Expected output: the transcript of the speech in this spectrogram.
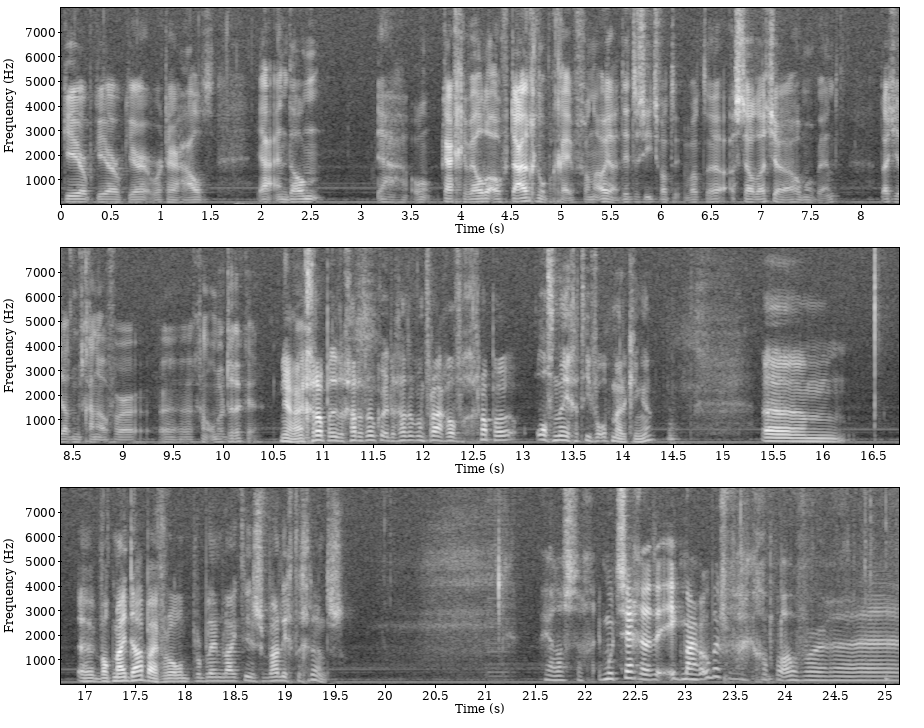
keer op keer op keer wordt herhaald. Ja, en dan, ja, krijg je wel de overtuiging op een gegeven van, oh ja, dit is iets wat, wat eh, stel dat je homo bent, dat je dat moet gaan, over, eh, gaan onderdrukken. Ja, en grappen, er gaat, het ook, er gaat ook een vraag over grappen of negatieve opmerkingen. Ehm, eh, wat mij daarbij vooral een probleem lijkt is, waar ligt de grens? Ja, lastig. Ik moet zeggen, ik maak ook best wel vaak grappen over... eh,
